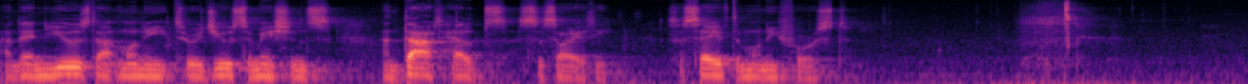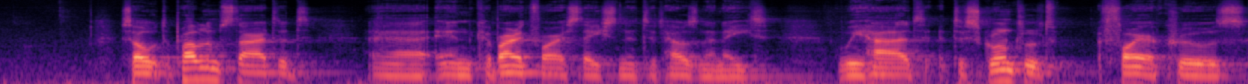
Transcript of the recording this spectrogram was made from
and then use that money to reduce emissions, and that helps society. So save the money first. So the problem started uh, in Kilbarrack Fire Station in 2008. We had disgruntled fire crews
